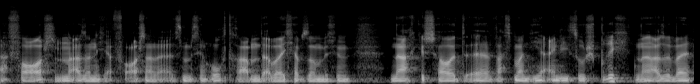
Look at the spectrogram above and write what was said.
erforschen, also nicht erforschen, das ist ein bisschen hochtrabend, aber ich habe so ein bisschen nachgeschaut, äh, was man hier eigentlich so spricht. Ne? Also weil,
